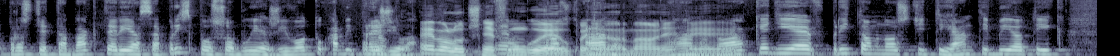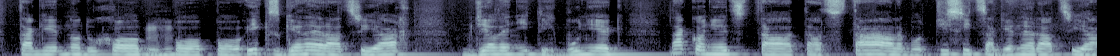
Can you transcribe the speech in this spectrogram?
proste tá baktéria sa prispôsobuje životu, aby prežila. evolučne funguje Prost- úplne áno, normálne. Áno, no a keď je v prítomnosti tých antibiotík, tak jednoducho Mhm. po, po x generáciách delení tých buniek, nakoniec tá, tá stá alebo tisíca generácia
